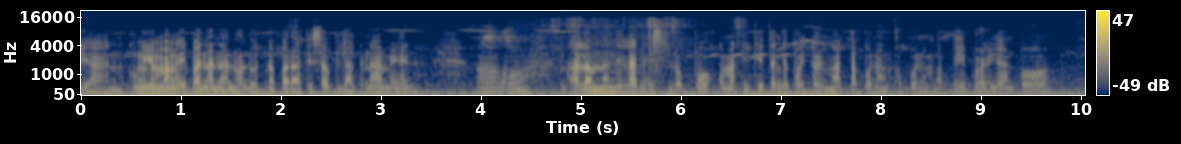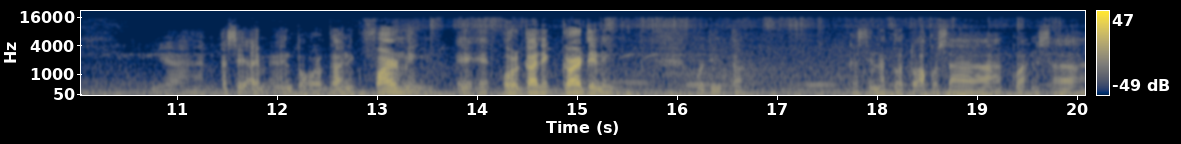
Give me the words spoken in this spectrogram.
yan. Kung yung mga iba na nanonood na parati sa vlog namin oo, alam na nila na slope po. Kung makikita nyo po ito yung matapunan ko po ng mga paper. Yan po yan. Kasi I'm into organic farming eh, eh, organic gardening po dito. Kasi natuto ako sa sa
